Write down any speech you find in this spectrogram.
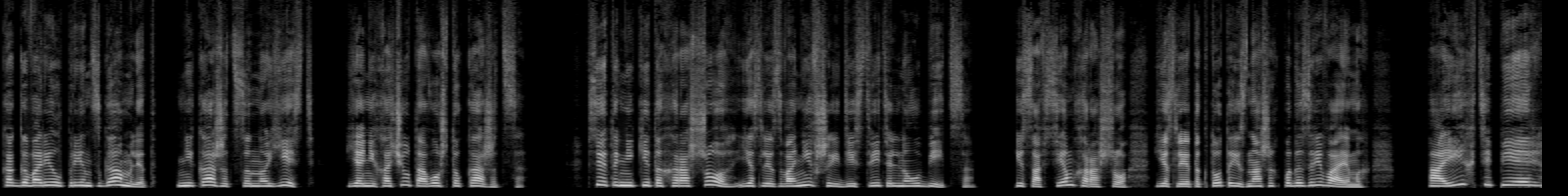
«Как говорил принц Гамлет, не кажется, но есть. Я не хочу того, что кажется. Все это, Никита, хорошо, если звонивший действительно убийца. И совсем хорошо, если это кто-то из наших подозреваемых. А их теперь...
